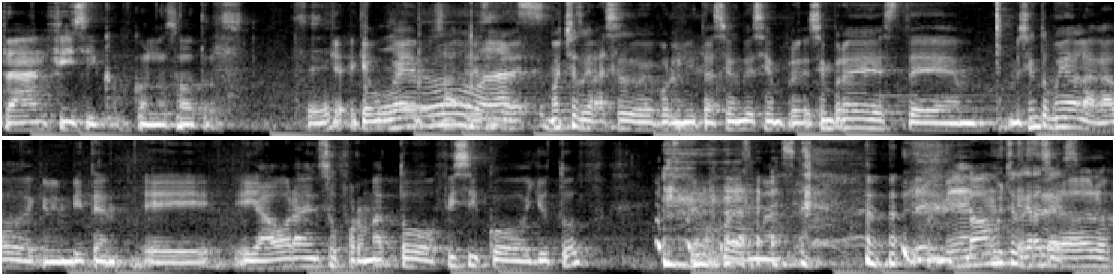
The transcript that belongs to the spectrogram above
tan físico con nosotros. Sea, este, muchas gracias güey, por la invitación de siempre. Siempre este, me siento muy halagado de que me inviten. Eh, y ahora en su formato físico YouTube. Este, pues más. Bien, no, muchas este- gracias.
